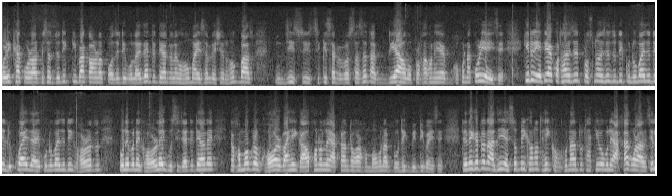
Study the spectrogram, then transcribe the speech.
পৰীক্ষা কৰাৰ পিছত যদি কিবা কাৰণত পজিটিভ ওলাই যায় তেতিয়া তেওঁলোকে হোম আইচলেশ্যন হওক বা যি চিকিৎসা ব্যৱস্থা আছে তাক দিয়া হ'ব। প্ৰশাসনে ঘোষণা কৰি আহিছে। কিন্তু এতিয়া কথা হৈছে প্ৰশ্ন হৈছে যদি কোনোবাই যদি লুকুৱাই যায় কোনোবাই যদি ঘৰত পোনে পোনে ঘৰলৈ গুচি যায় তেতিয়াহ'লে সমগ্ৰ ঘৰ বা সেই গাঁওখনলৈ আক্ৰান্ত হোৱাৰ সম্ভাৱনা অধিক বৃদ্ধি পাইছে। তেনে ক্ষেত্ৰত আজি এছ অ' পিখনত সেই ঘোষণাটো থাকিব বুলি আশা কৰা হৈছিল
